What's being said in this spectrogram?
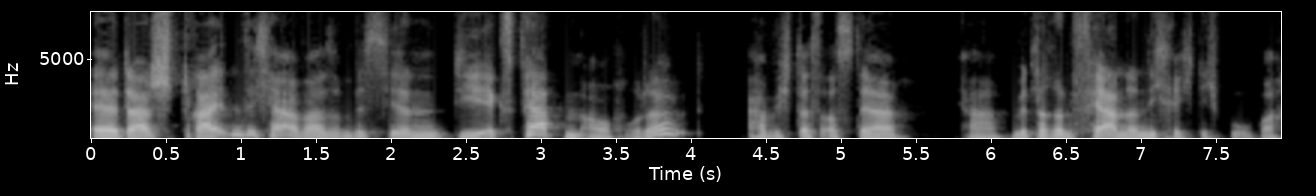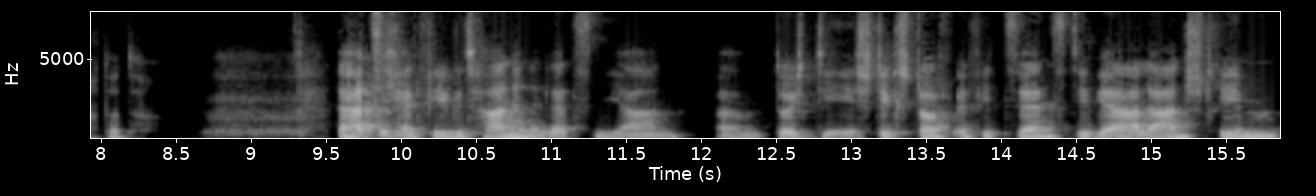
Äh, da streiten sich ja aber so ein bisschen die Experten auch, oder? Habe ich das aus der ja, mittleren Ferne nicht richtig beobachtet? Da hat sich halt viel getan in den letzten Jahren. Ähm, durch die Stickstoffeffizienz, die wir alle anstreben,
